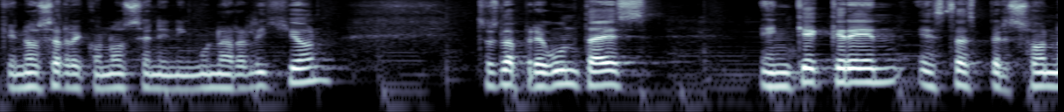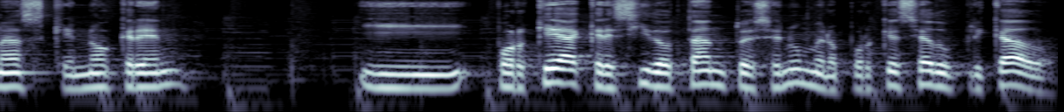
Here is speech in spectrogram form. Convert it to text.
que no se reconocen en ninguna religión. Entonces la pregunta es, ¿en qué creen estas personas que no creen? ¿Y por qué ha crecido tanto ese número? ¿Por qué se ha duplicado?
